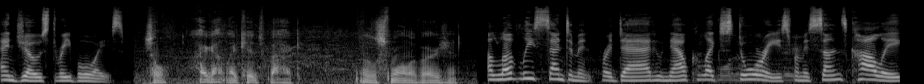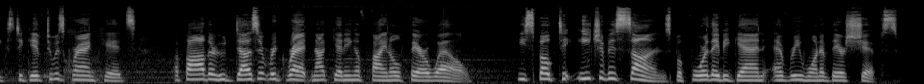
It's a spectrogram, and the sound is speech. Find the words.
And Joe's three boys. So I got my kids back, a little smaller version. A lovely sentiment for a dad who now collects stories from his son's colleagues to give to his grandkids, a father who doesn't regret not getting a final farewell. He spoke to each of his sons before they began every one of their shifts.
